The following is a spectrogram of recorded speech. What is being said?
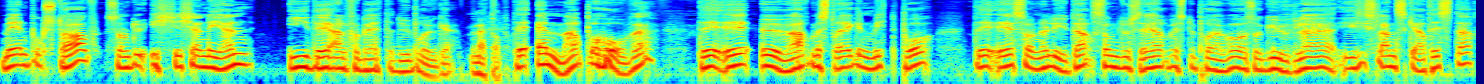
med en bokstav som du ikke kjenner igjen i det alfabetet du bruker. Nettopp. Det er M-er på hodet, det er ø-er med streken midt på, det er sånne lyder som du ser hvis du prøver å google islandske artister.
